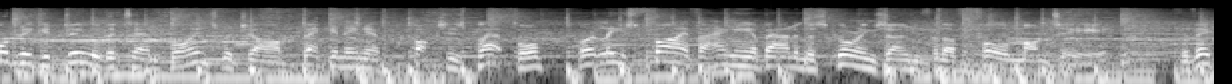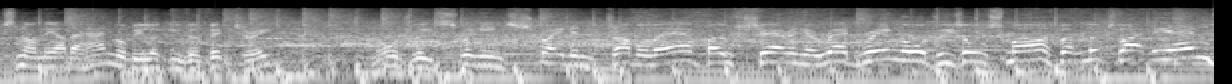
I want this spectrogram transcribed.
Audrey could do with the 10 points, which are beckoning at Fox's platform, or at least 5 for hanging about in the scoring zone for the full Monty. The Vixen, on the other hand, will be looking for victory. Audrey swinging straight into trouble there, both sharing a red ring. Audrey's all smiles, but looks like the end.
